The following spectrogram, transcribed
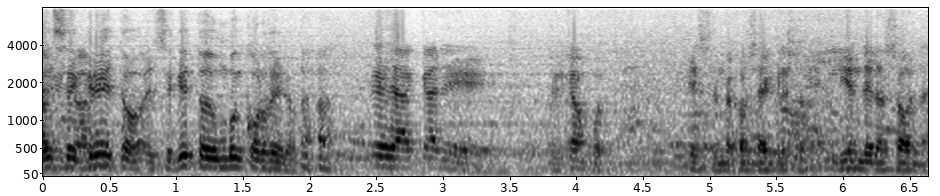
El secreto, el secreto de un buen cordero. es de acá de, del campo. Es el mejor secreto. Bien de la zona.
